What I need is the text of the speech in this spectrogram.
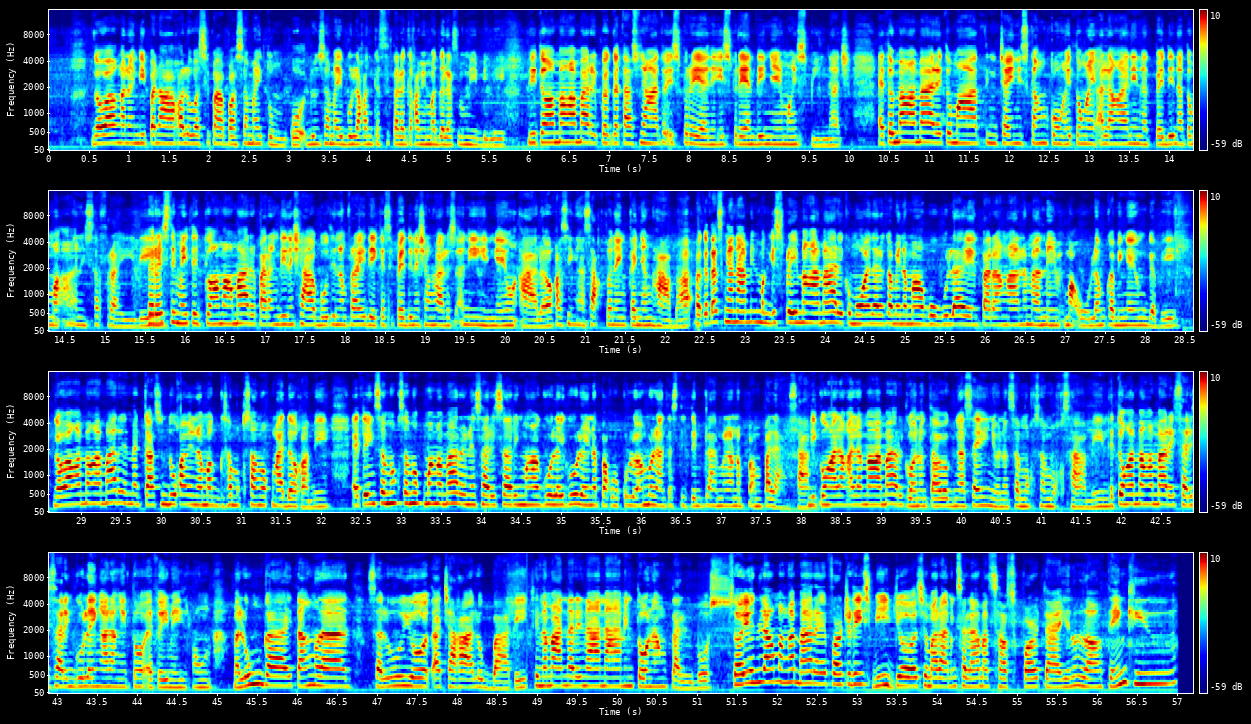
Gawa nga na hindi pa nakakaluwas si Papa sa may tungko. Dun sa may bulakan kasi talaga kami madalas bumibili. Dito nga mga mare, pagkatas niya nga ito isprayan, i-sprayan din niya yung mga spinach. Ito mga mare, itong mga ating Chinese kangkong, ito ngay alanganin at pwede na tumaani sa Friday. Pero estimated ko nga mga mare, parang di na siya abutin ng Friday kasi pwede na siyang halos anihin ngayong araw kasi nga sakto na yung kanyang haba. Pagkatas nga namin mag-spray mga mare, kumuha na rin kami ng mga gugulayin para nga naman may maulam kami ngayong gabi. Gawa nga mga mare, nagkasundo kami na magsamok-samok nga daw kami. Ito yung samok-samok mga mare na sari-saring mga gulay-gulay na pakukuluan mo lang tapos titimplahan mo lang ng pampalasa. Hindi ko nga lang alam mga mare kung anong tawag nga sa inyo ng samok-samok sa amin. Ito nga mga mare, sari-saring gulay nga lang ito. Ito yung mayroong malunggay, tanglad, saluyot, at saka alugbati. Sinamahan na rin na namin to ng talbos. So yun lang mga mare for today's video. So maraming salamat sa suporta. Yun lang. Thank you!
